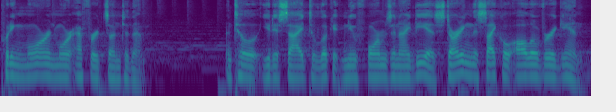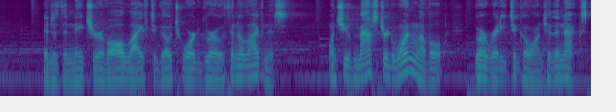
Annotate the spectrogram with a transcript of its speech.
putting more and more efforts onto them until you decide to look at new forms and ideas, starting the cycle all over again. It is the nature of all life to go toward growth and aliveness. Once you've mastered one level, you are ready to go on to the next.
